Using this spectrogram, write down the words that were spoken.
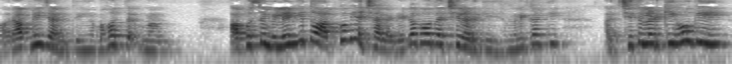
और आप नहीं जानती हैं, बहुत आप उससे मिलेंगी तो आपको भी अच्छा लगेगा, बहुत अच्छी लड़की है। मैंने कहा कि, अच्छी तो लड़की होगी।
